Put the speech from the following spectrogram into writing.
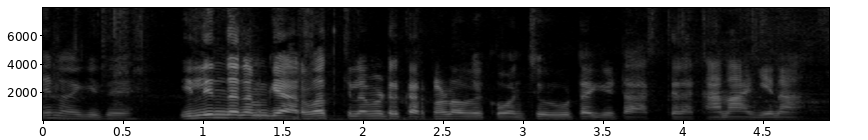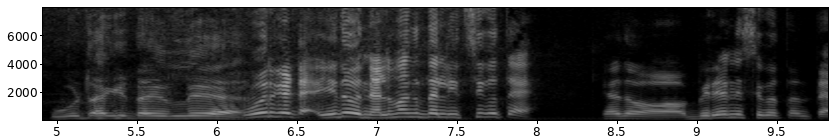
ಏನಾಗಿದೆ? ಇಲ್ಲಿಂದ ನಮ್ಗೆ ಅರವತ್ತು ಕಿಲೋಮೀಟರ್ ಕರ್ಕೊಂಡು ಹೋಗ್ಬೇಕು ಒಂಚೂರು ಊಟ ಗೀಟ ಹಾಕ್ತೀರಾ ಕಾನಾ ಗೀನಾ ಊಟ ಗೀಟ ಇರ್ಲಿ. ಊರ್ಗಟ್ಟೆ ಇದು ನೆಲಮಂಗದಲ್ಲಿ ಇದು ಸಿಗುತ್ತೆ? ಯಾವ್ದು ಬಿರಿಯಾನಿ ಸಿಗುತ್ತಂತೆ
